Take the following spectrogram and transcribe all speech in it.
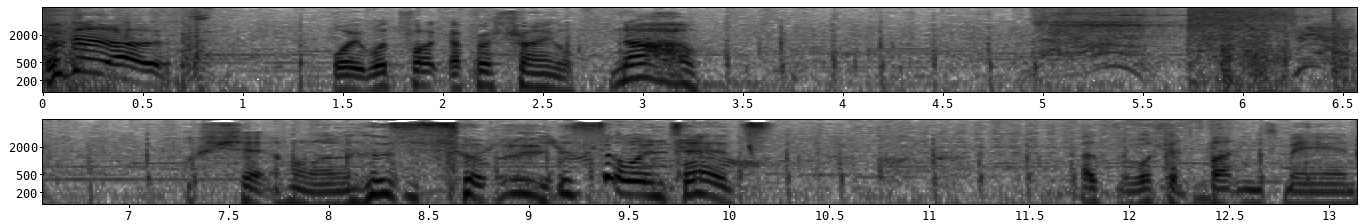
Look at us! Wait, what the fuck? I pressed triangle. No! Oh shit, hold on. This is so this is so intense. I have to look at the buttons, man.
